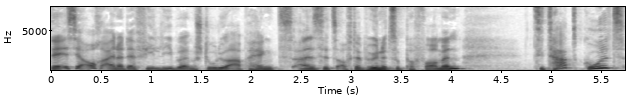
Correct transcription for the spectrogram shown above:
Der ist ja auch einer, der viel lieber im Studio abhängt, als jetzt auf der Bühne zu performen. Zitat Gould:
